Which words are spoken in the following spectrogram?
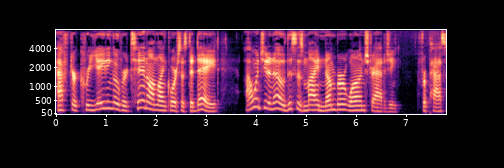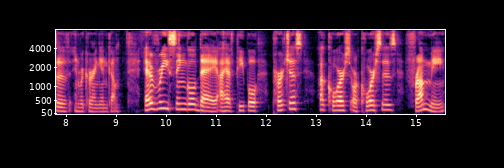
after creating over 10 online courses to date, I want you to know this is my number one strategy for passive and recurring income. Every single day, I have people purchase a course or courses from me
